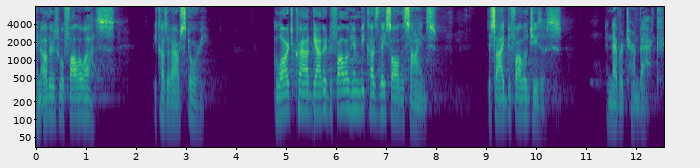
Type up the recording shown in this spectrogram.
and others will follow us because of our story. A large crowd gathered to follow him because they saw the signs. Decide to follow Jesus and never turn back.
